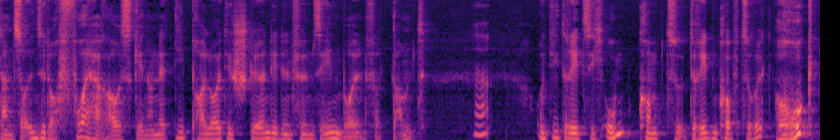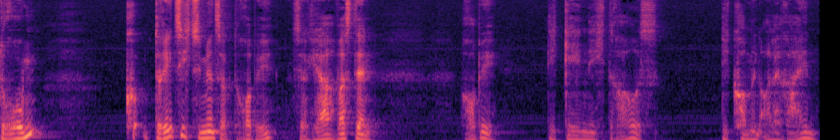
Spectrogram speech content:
dann sollen sie doch vorher rausgehen und nicht die paar Leute stören, die den Film sehen wollen, verdammt. Ja. Und die dreht sich um, kommt zu, dreht den Kopf zurück, ruckt rum, dreht sich zu mir und sagt, Robby, ich sage, ja, was denn? Robby, die gehen nicht raus, die kommen alle rein.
